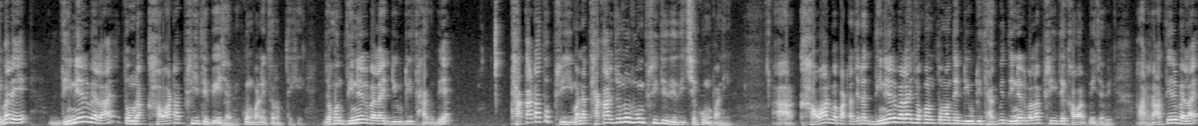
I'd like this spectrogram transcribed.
এবারে দিনের বেলায় তোমরা খাওয়াটা ফ্রিতে পেয়ে যাবে কোম্পানির তরফ থেকে। যখন দিনের বেলায় ডিউটি থাকবে, থাকাটা তো ফ্রি মানে থাকার জন্য রুম ফ্রিতে দিয়ে দিচ্ছে কোম্পানি আর খাওয়ার ব্যাপারটা যেটা, দিনের বেলায় যখন তোমাদের ডিউটি থাকবে, দিনের বেলা ফ্রিতে খাবার পেয়ে যাবে। আর রাতের বেলায়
